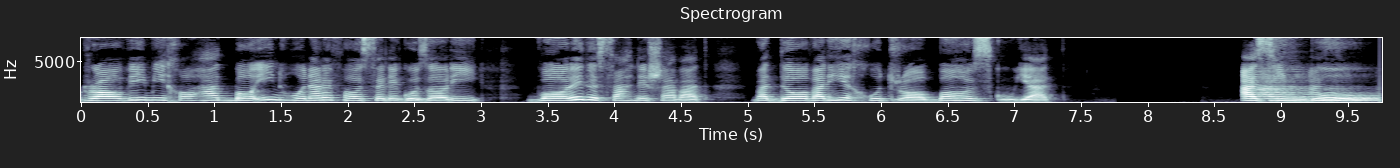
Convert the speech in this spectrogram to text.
راوی می‌خواهد با این هنر فاصله گذاری وارد صحنه شود و داوری خود را بازگوید از این دو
